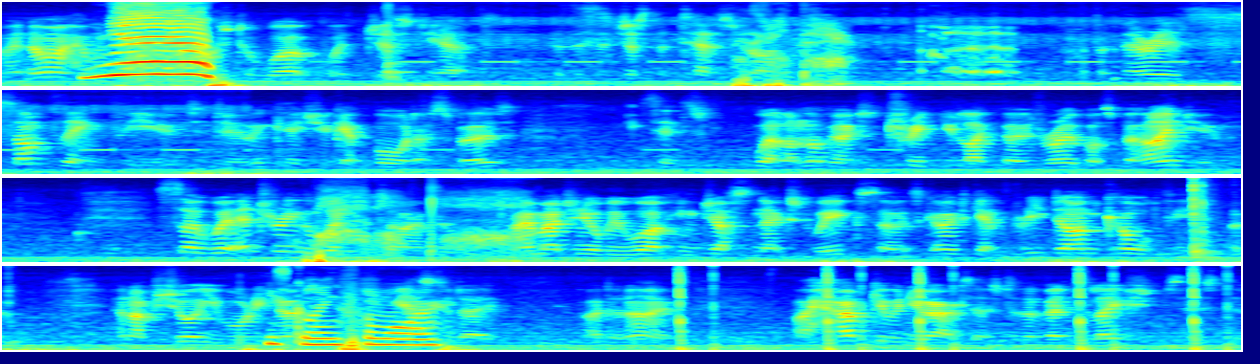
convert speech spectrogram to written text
I know I haven't No! much to work with just yet, as this is just a test run. There. But there is something for you to do in case you get bored, I suppose. Since, well, I'm not going to treat you like those robots behind you. So we're entering the winter time. I imagine you'll be working just next week, so it's going to get pretty darn cold for you. But, and I'm sure you've already He's going for more. Yesterday. I don't know. I have given you access to the ventilation system,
